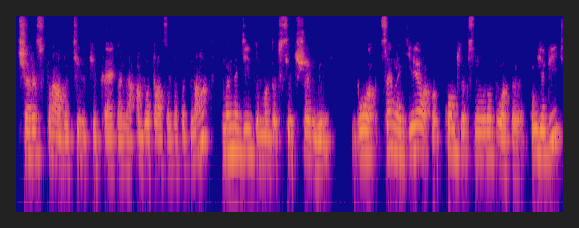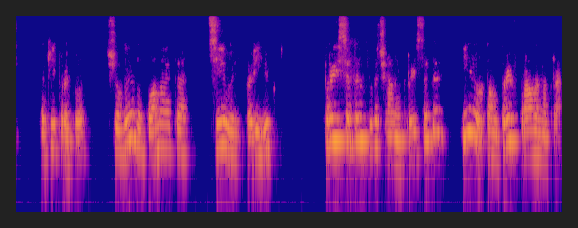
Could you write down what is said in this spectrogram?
Через вправи тільки кегеля або тазового дна ми не дійдемо до всіх шарів, бо це не є комплексною роботою. Уявіть такий приклад, що ви виконуєте цілий рік присіди, звичайні присіди, і там три вправи на прес.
